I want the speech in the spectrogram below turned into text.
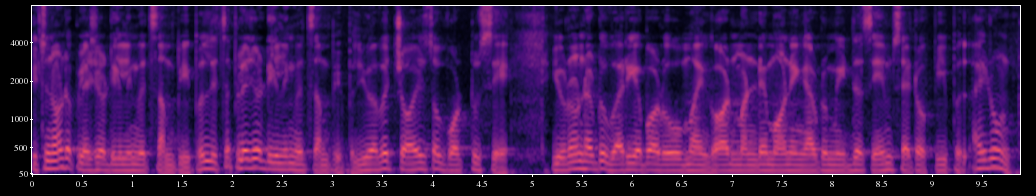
It's not a pleasure dealing with some people, it's a pleasure dealing with some people. You have a choice of what to say. You don't have to worry about, oh my god, Monday morning I have to meet the same set of people. I don't.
